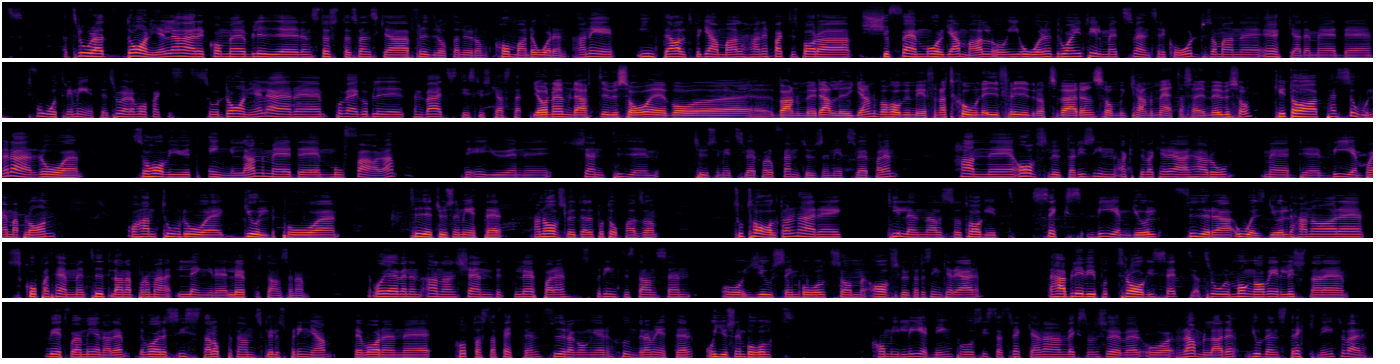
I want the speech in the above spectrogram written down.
Jag tror att Daniel här kommer bli den största svenska friidrottaren nu de kommande åren. Han är inte allt för gammal. Han är faktiskt bara 25 år gammal och i år drog han ju till med ett svenskt rekord som han eh, ökade med 2-3 eh, meter tror jag det var faktiskt. Så Daniel är eh, på väg att bli en världsdiskuskastare. Jag nämnde att USA var, vann medaljligan. Vad har vi mer för nation i friidrottsvärlden som kan mäta sig med USA? Kan ju ta personer där då. Så har vi ju ett England med eh, Mo Farah. Det är ju en eh, känd 10 000 meterslöpare och 5 000 meterslöpare. Han eh, avslutade sin aktiva karriär här då med eh, VM på hemmaplan och han tog då eh, guld på eh, 10 000 meter. Han avslutade på topp alltså. Totalt har den här eh, killen alltså tagit sex VM-guld, fyra OS-guld. Han har eh, skåpat hem titlarna på de här längre löpdistanserna. Det var ju även en annan känd löpare, sprintdistansen, och Usain Bolt som avslutade sin karriär. Det här blev ju på ett tragiskt sätt. Jag tror många av er lyssnare vet vad jag menade. Det var det sista loppet han skulle springa. Det var den eh, korta stafetten, 4 gånger 100 meter och Usain Bolt kom i ledning på sista sträckan när han växlades över och ramlade, gjorde en sträckning tyvärr.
